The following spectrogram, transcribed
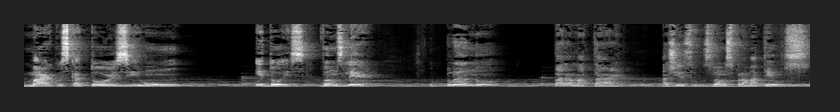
Marcos 14, 1 e 2. Vamos ler o plano para matar a Jesus. Vamos para Mateus.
